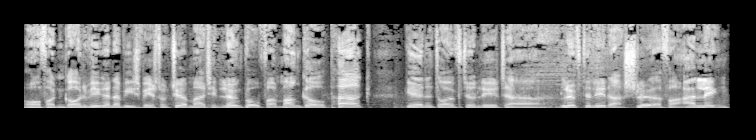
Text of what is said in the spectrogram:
Overfor den korte weekendavis vil instruktør Martin Lyngbo fra Mongo Park gerne drøfte lidt af, løfte lidt af sløret for handlingen.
